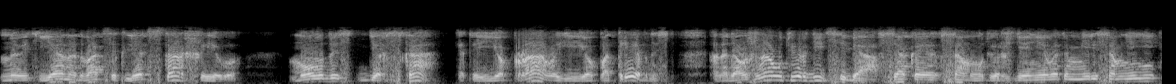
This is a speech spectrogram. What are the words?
«Но ведь я на двадцать лет старше его. Молодость дерзка, это ее право, ее потребность. Она должна утвердить себя, а всякое самоутверждение в этом мире сомнений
